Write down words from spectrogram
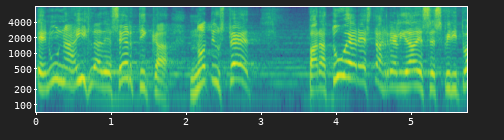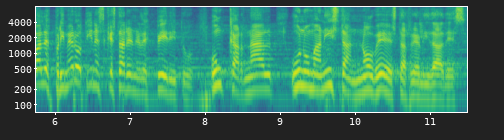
en una isla desértica, note usted, para tú ver estas realidades espirituales, primero tienes que estar en el espíritu. Un carnal, un humanista no ve estas realidades.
